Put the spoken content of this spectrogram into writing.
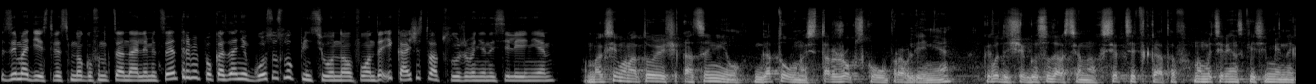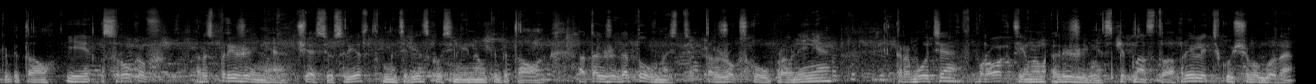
взаимодействие с многофункциональными центрами по оказанию госуслуг Пенсионного фонда и качество обслуживания населения. Максим Анатольевич оценил готовность Торжокского управления к выдаче государственных сертификатов на материнский семейный капитал и сроков распоряжения частью средств материнского семейного капитала, а также готовность Торжокского управления к работе в проактивном режиме с 15 апреля текущего года.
